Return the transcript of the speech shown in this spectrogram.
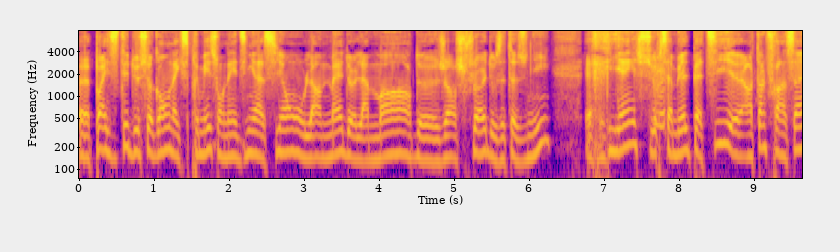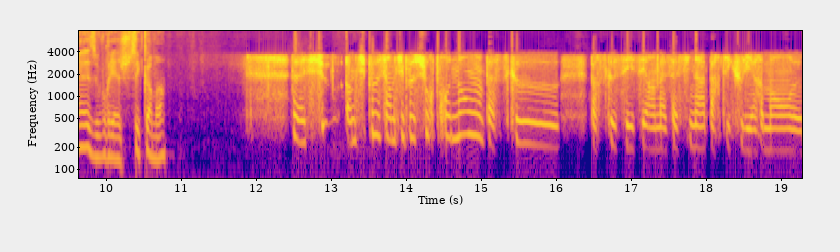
euh, pas hésité deux secondes à exprimer son indignation au lendemain de la mort de George Floyd aux États-Unis. Rien sur Samuel Paty. en tant que Française, vous réagissez comment? un petit peu, c'est un petit peu surprenant parce que parce que c'est un assassinat particulièrement euh,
